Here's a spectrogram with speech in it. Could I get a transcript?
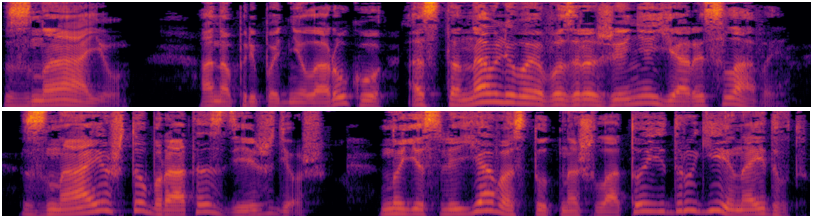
«Знаю», она приподняла руку, останавливая возражение Яры Славы. «Знаю, что брата здесь ждешь. Но если я вас тут нашла, то и другие найдут.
